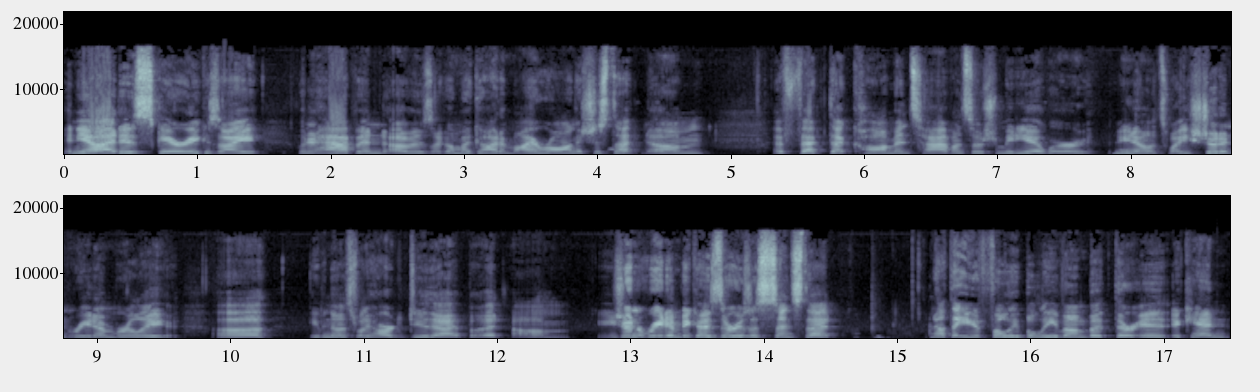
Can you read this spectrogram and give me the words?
and yeah, it is scary because I when it happened, I was like, oh my god, am I wrong? It's just that um, effect that comments have on social media, where you know, it's why you shouldn't read them really, uh, even though it's really hard to do that, but um, you shouldn't read them because there is a sense that not that you fully believe them, but there is, it can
